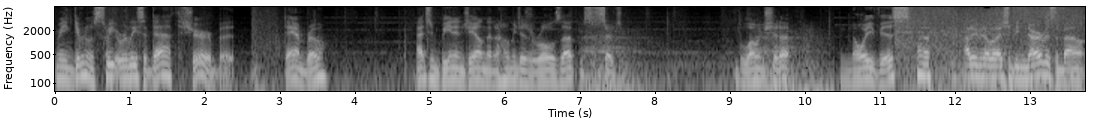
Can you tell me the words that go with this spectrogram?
I mean, giving them a sweet release of death, sure, but damn, bro. Imagine being in jail and then a homie just rolls up and starts blowing shit up. Noivus. I don't even know what I should be nervous about.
